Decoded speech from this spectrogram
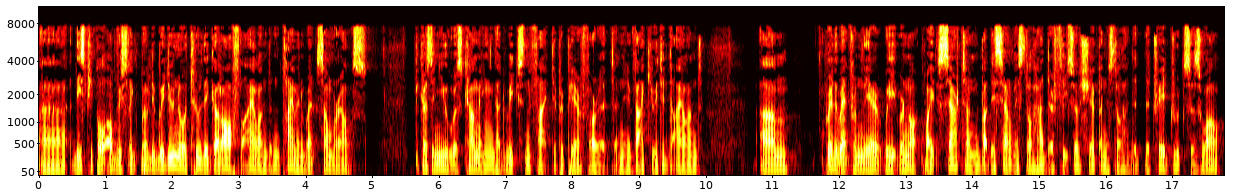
Uh, these people obviously, we do know too, they got off the island and time and went somewhere else because they knew it was coming. They had weeks, in fact, to prepare for it, and they evacuated the island. Um, where they went from there, we were not quite certain, but they certainly still had their fleets of ship and they still had the, the trade routes as well.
